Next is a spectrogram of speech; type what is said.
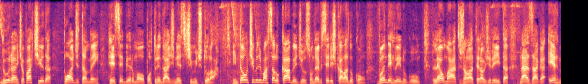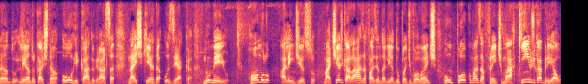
durante a partida, pode também receber uma oportunidade nesse time titular titular. Então o time de Marcelo Cabo, Edilson, deve ser escalado com Vanderlei no gol, Léo Matos na lateral direita, na zaga Hernando, Leandro Castan ou Ricardo Graça, na esquerda o Zeca. No meio, Rômulo. Além disso, Matias Galarza fazendo ali a dupla de volantes. Um pouco mais à frente, Marquinhos Gabriel.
